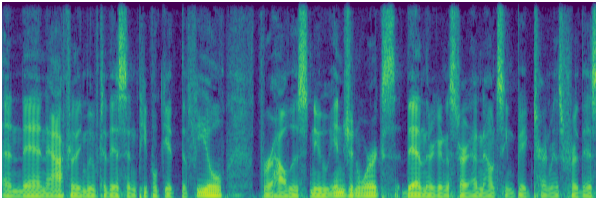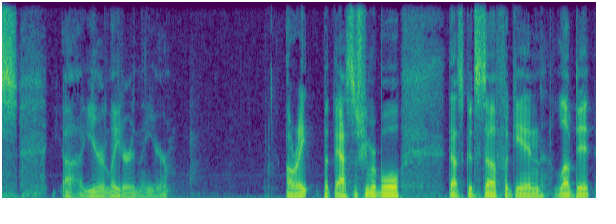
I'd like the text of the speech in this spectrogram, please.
and then after they move to this and people get the feel for how this new engine works, then they're going to start announcing big tournaments for this uh, year later in the year. All right, but that's the Streamer Bowl. That's good stuff. Again, loved it.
